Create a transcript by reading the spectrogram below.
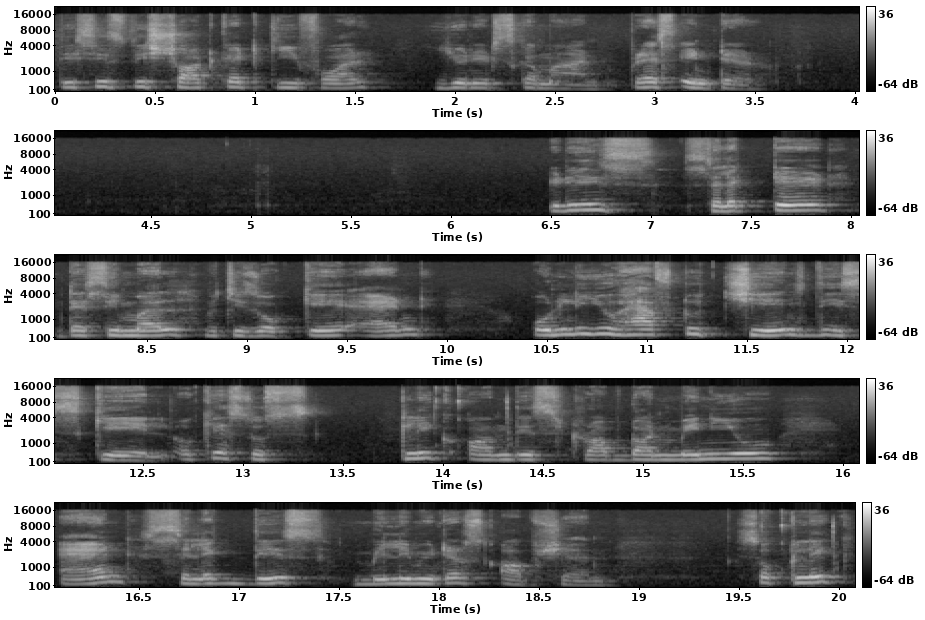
this is the shortcut key for units command. Press enter. It is selected decimal which is okay and only you have to change the scale okay? So click on this drop down menu and select this millimeters option. So click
